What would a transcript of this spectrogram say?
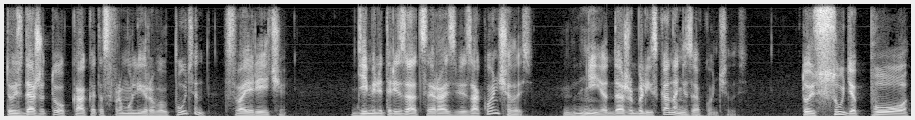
То есть даже то, как это сформулировал Путин в своей речи, демилитаризация разве закончилась? Нет, даже близко она не закончилась. То есть, судя по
